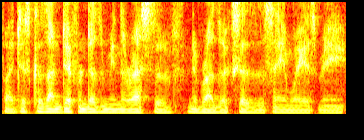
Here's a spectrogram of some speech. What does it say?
but just because I'm different doesn't mean the rest of New Brunswick says the same way as me.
